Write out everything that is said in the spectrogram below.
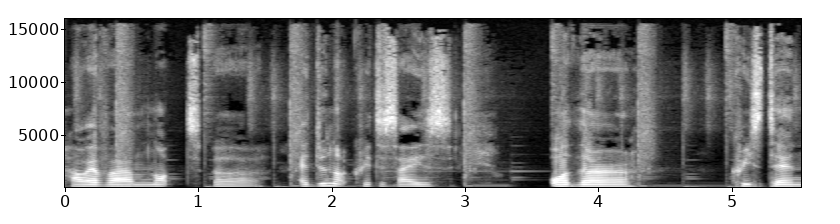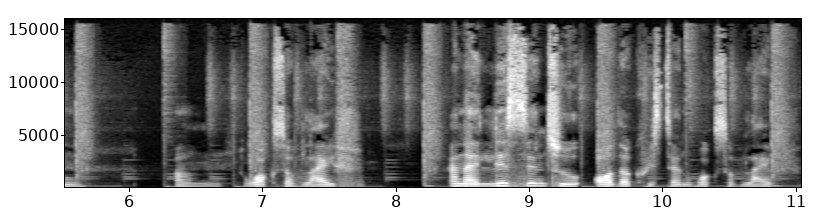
However, I'm not. Uh, I do not criticize other Christian um, walks of life, and I listen to other Christian walks of life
